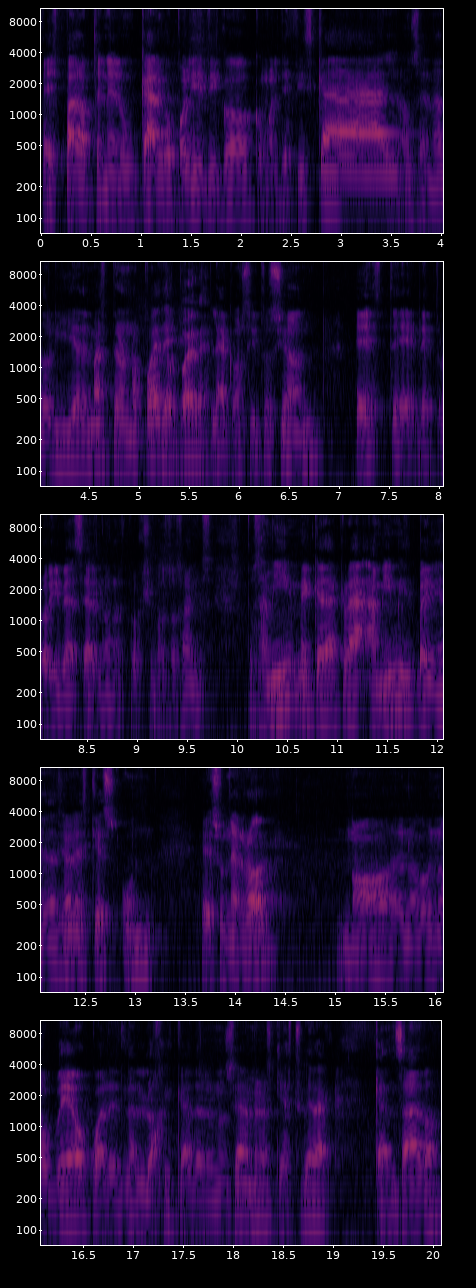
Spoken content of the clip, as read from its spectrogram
es para obtener un cargo político como el de fiscal, un senaduría y demás, pero no puede. No puede. La constitución este, le prohíbe hacerlo en los próximos dos años. Entonces a mí me queda claro, a mí mi sensación es que es un, es un error, no, no, no veo cuál es la lógica de renunciar, a menos que ya estuviera cansado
